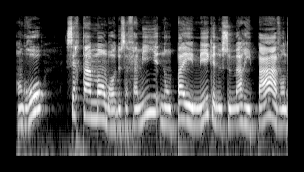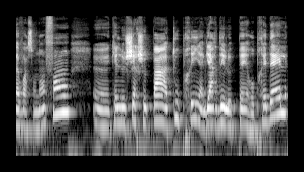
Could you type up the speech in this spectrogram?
En gros, Certains membres de sa famille n'ont pas aimé qu'elle ne se marie pas avant d'avoir son enfant, euh, qu'elle ne cherche pas à tout prix à garder le père auprès d'elle,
